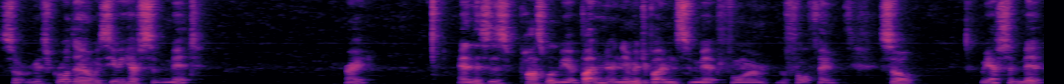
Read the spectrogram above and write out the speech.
So we're going to scroll down, we see we have submit, right? And this is possible to be a button, an image button, submit, form, the full thing. So we have submit.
